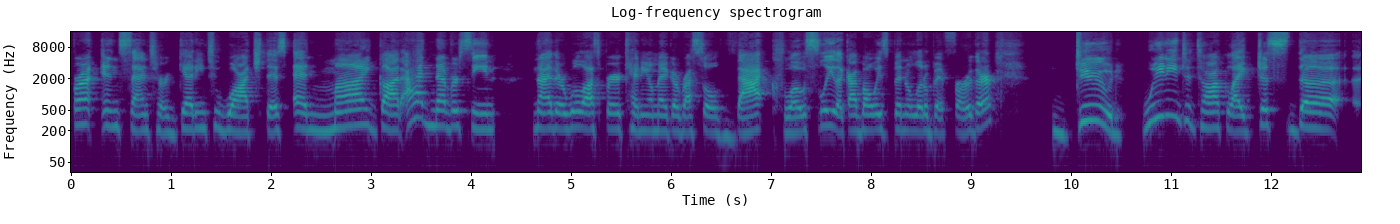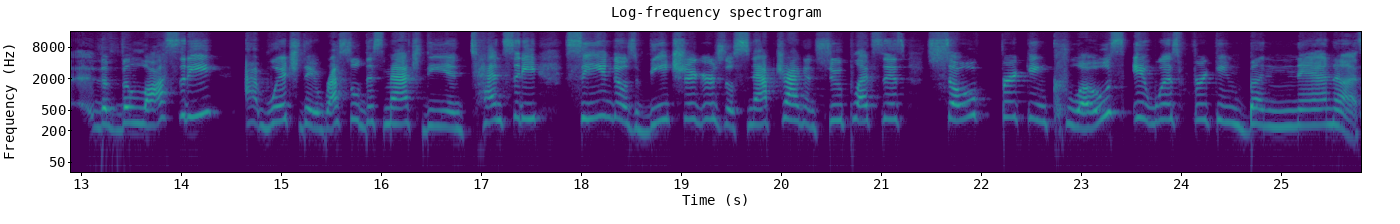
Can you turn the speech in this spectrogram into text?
front and center getting to watch this. And my God, I had never seen neither Will Ospreay or Kenny Omega wrestle that closely. Like I've always been a little bit further. Dude, we need to talk like just the the velocity at which they wrestled this match, the intensity, seeing those V triggers, those Snapdragon suplexes so freaking close. It was freaking bananas.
